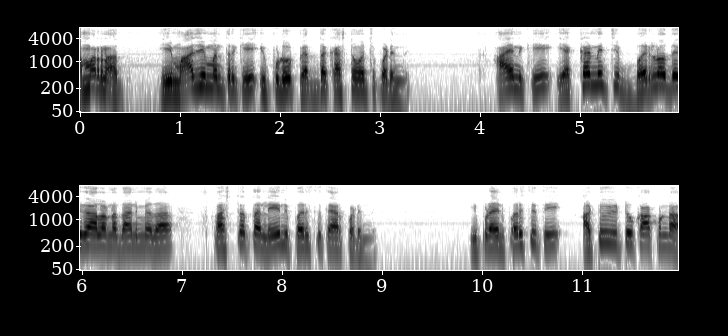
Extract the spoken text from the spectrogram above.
అమర్నాథ్ ఈ మాజీ మంత్రికి ఇప్పుడు పెద్ద కష్టం వచ్చి పడింది. ఆయనకి ఎక్కడి నుంచి బరిలో దిగాలన్న దాని మీద స్పష్టత లేని పరిస్థితి ఏర్పడింది. ఇప్పుడు ఆయన పరిస్థితి అటు ఇటు కాకుండా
